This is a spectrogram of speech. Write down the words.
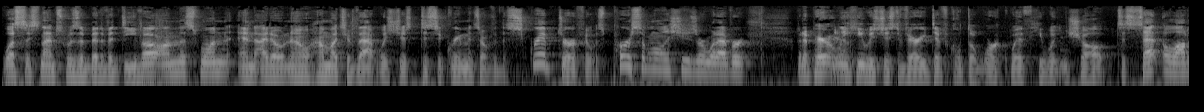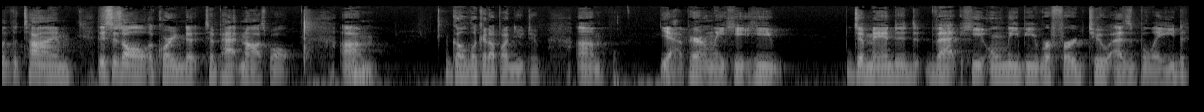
Wesley Snipes was a bit of a diva on this one, and I don't know how much of that was just disagreements over the script or if it was personal issues or whatever. But apparently he was just very difficult to work with. He wouldn't show up to set a lot of the time. This is all according to, to Patton Oswalt. Um, Go look it up on YouTube. Um, yeah, apparently he, he demanded that he only be referred to as Blade,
